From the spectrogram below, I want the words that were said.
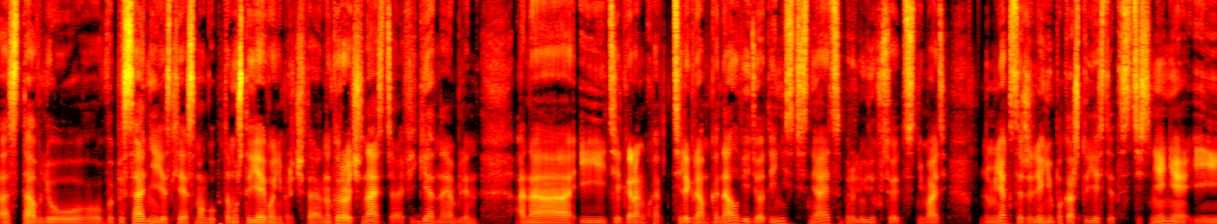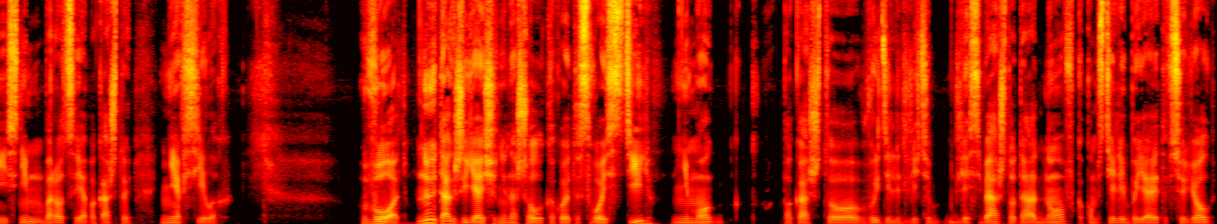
оставлю в описании, если я смогу, потому что я его не прочитаю. Ну, короче, Настя офигенная, блин. Она и телеграм- телеграм-канал ведет, и не стесняется при людях все это снимать. У меня, к сожалению, пока что есть это стеснение, и с ним бороться я пока что не в силах. Вот. Ну и также я еще не нашел какой-то свой стиль, не мог пока что выделить для, для себя что-то одно, в каком стиле бы я это все вел.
